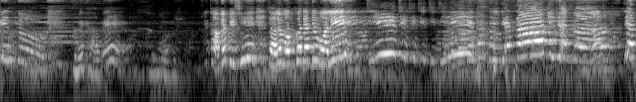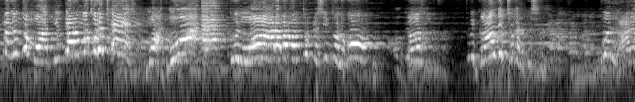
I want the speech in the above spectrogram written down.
কিন্তু খাবে? খাবে পিসি? তাহলে মুখ্য দেখে বলি। জি জি জি জি জি জি কি গেন্দা কি গেন্দা শেষ মদ দিতে আরম্ভ করেছিস। মদ মদ তুই মদ আবার অন্তরটা শীতল হো। তুমি গাল দিচ্ছ কেন পিসি? ধুর, আরে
